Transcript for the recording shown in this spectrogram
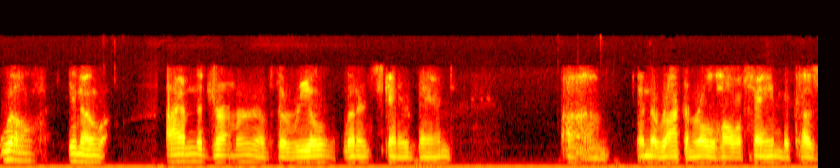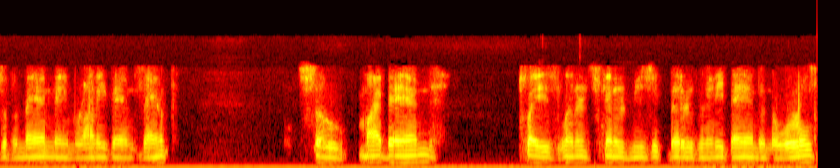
Well, you know, I'm the drummer of the real Lynyrd Skynyrd band um, in the Rock and Roll Hall of Fame because of a man named Ronnie Van Zant. So my band plays Lynyrd Skynyrd music better than any band in the world.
